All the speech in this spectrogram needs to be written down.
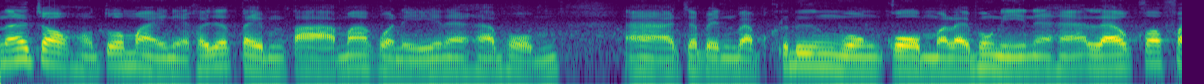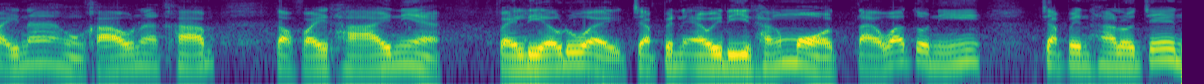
หน้าจอของตัวใหม่เนี่ยเขาจะเต็มตามากกว่านี้นะครับผมอ่าจะเป็นแบบครึ่งวงกลมอะไรพวกนี้นะฮะ แล้วก็ไฟหน้าของเขานะครับกับไฟท้ายเนี่ยไฟเลี้ยวด้วยจะเป็น LED ทั้งหมด แต่ว่าตัวนี้จะเป็นฮาโลเจน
